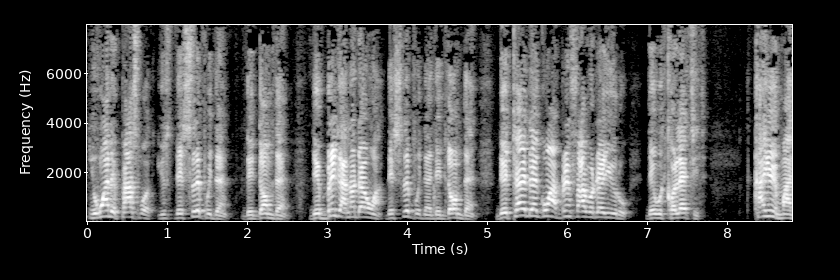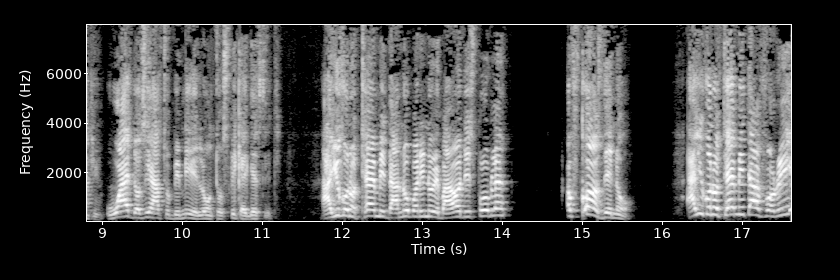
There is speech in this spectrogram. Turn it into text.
You want a passport, you, they sleep with them, they dump them. They bring another one, they sleep with them, they dump them. They tell them go and bring 500 euro, they will collect it. Can you imagine? Why does it have to be me alone to speak against it? Are you going to tell me that nobody know about all this problem? Of course they know. Are you going to tell me that for real?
